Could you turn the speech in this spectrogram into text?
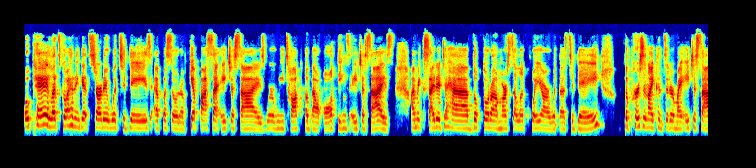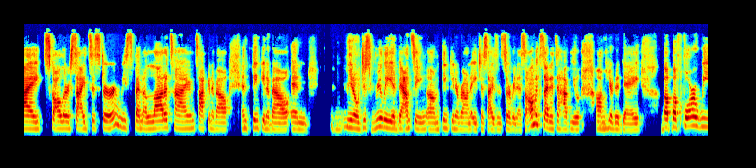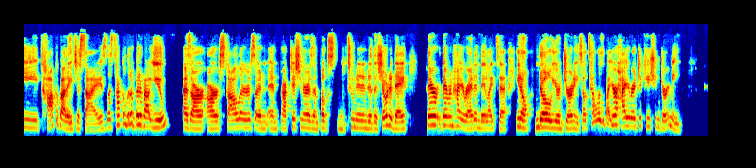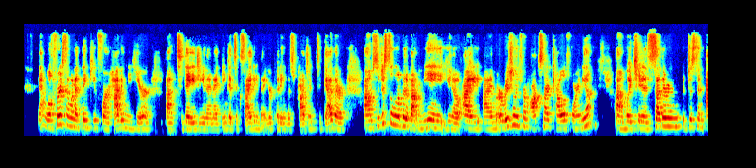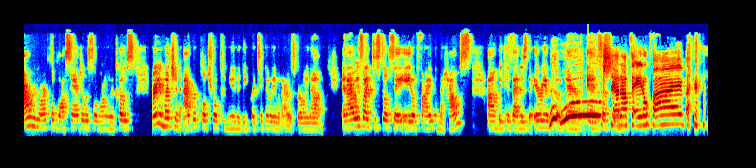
Okay, let's go ahead and get started with today's episode of Que Pasa HSIs, where we talk about all things HSIs. I'm excited to have Doctora Marcela Cuellar with us today. The person I consider my HSI scholar side sister. We spend a lot of time talking about and thinking about and you know, just really advancing um, thinking around HSIs and servingness. So I'm excited to have you um, here today. But before we talk about HSIs, let's talk a little bit about you as our our scholars and, and practitioners and folks tuning into the show today. They're they're in higher ed and they like to you know know your journey. So tell us about your higher education journey. Yeah, well, first, I want to thank you for having me here uh, today, Gina. And I think it's exciting that you're putting this project together. Um, so, just a little bit about me. You know, I, I'm originally from Oxnard, California, um, which is southern, just an hour north of Los Angeles along the coast, very much an agricultural community, particularly when I was growing up. And I always like to still say 805 in the house um, because that is the area code Woo-hoo! there. And Shout out to 805.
